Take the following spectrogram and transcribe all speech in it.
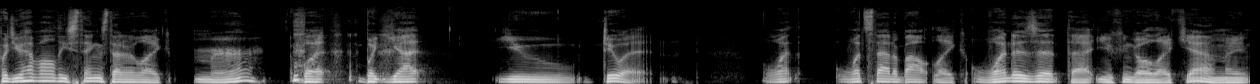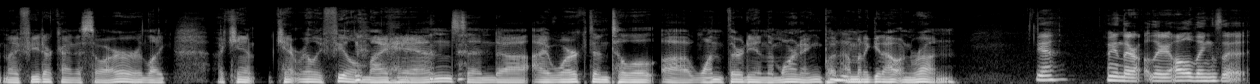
but you have all these things that are like, meh, but, but yet you do it. What, what's that about? Like, what is it that you can go like, yeah, my, my feet are kind of sore or like, I can't, can't really feel my hands. and, uh, I worked until, uh, one thirty in the morning, but I'm going to get out and run. yeah. I mean, they're they're all things that,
